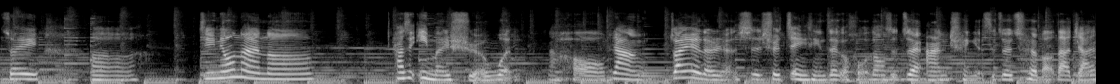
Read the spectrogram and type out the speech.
所以，呃，挤牛奶呢，它是一门学问，然后让专业的人士去进行这个活动是最安全，也是最确保大家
